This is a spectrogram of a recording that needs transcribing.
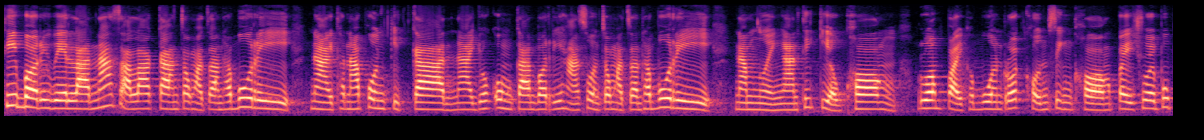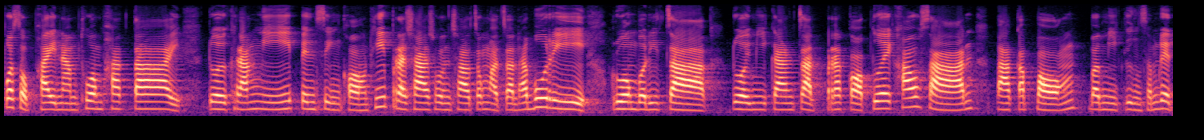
ที่บริเวณลานหน้าศาลาการจังหวัดจันทบุรี นายธนพลกิจการ นายกองค์การบริหารส่วนจังหวัดจันทบุรีนำหน่วยงานที่เกี่ยวข้อง ร่วมปล่อยขบวนรถขนสิ่งของไปช่วยผู้ประสบภัยน้ำท่วมภาคใต้ โดยครั้งนี้เป็นสิ่งของที่ประชาชนชาวจังหวัดจันทบุรี รวมบริจาค โดยมีการจัดประกอบด้วยข้าวสาร ปลากระป๋อง บะหมี่กึ่งสำเร็จ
